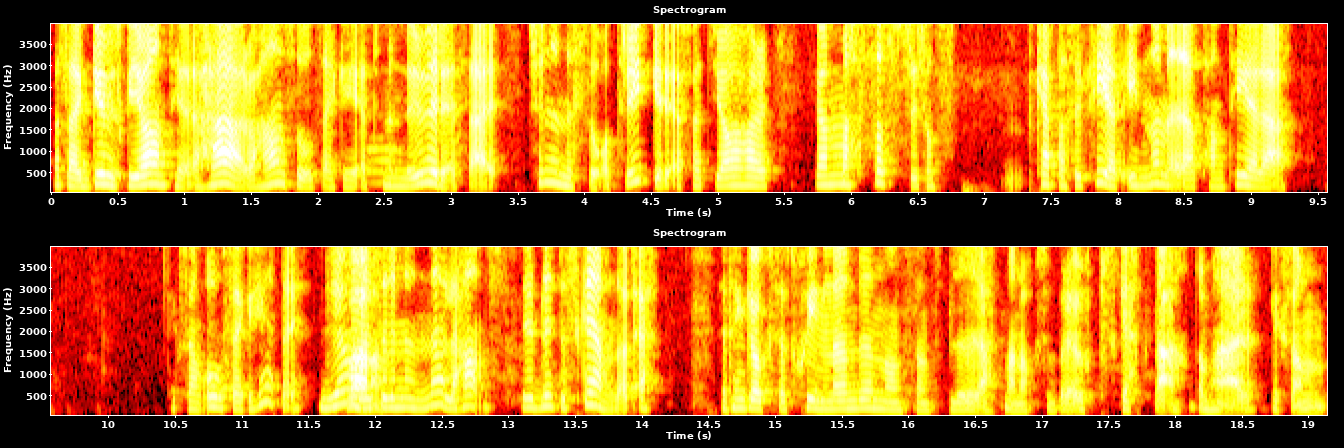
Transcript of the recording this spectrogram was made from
Att så här, gud hur ska jag hantera det här och hans osäkerhet? Men nu är det så här, jag känner mig så trygg i det för att jag har, jag har massa liksom, kapacitet inom mig att hantera liksom, osäkerheter. Ja. Vare sig det är mina eller hans. Jag blir inte skrämd av det. Jag tänker också att skillnaden någonstans blir att man också börjar uppskatta de här liksom,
